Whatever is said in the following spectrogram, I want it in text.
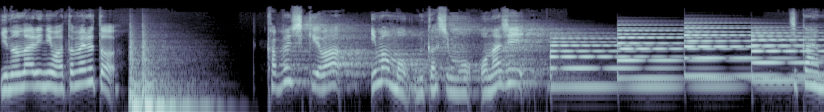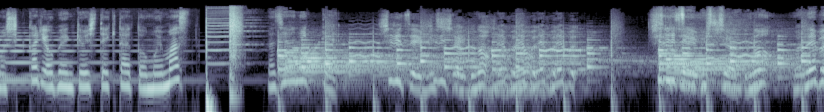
湯のなりにまとめると株式は今も昔も同じ。次回もしっかりお勉強していきたいと思います。ラジオ日経私立恵比寿中学のマネブ。私立恵比寿中学のマネブ。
